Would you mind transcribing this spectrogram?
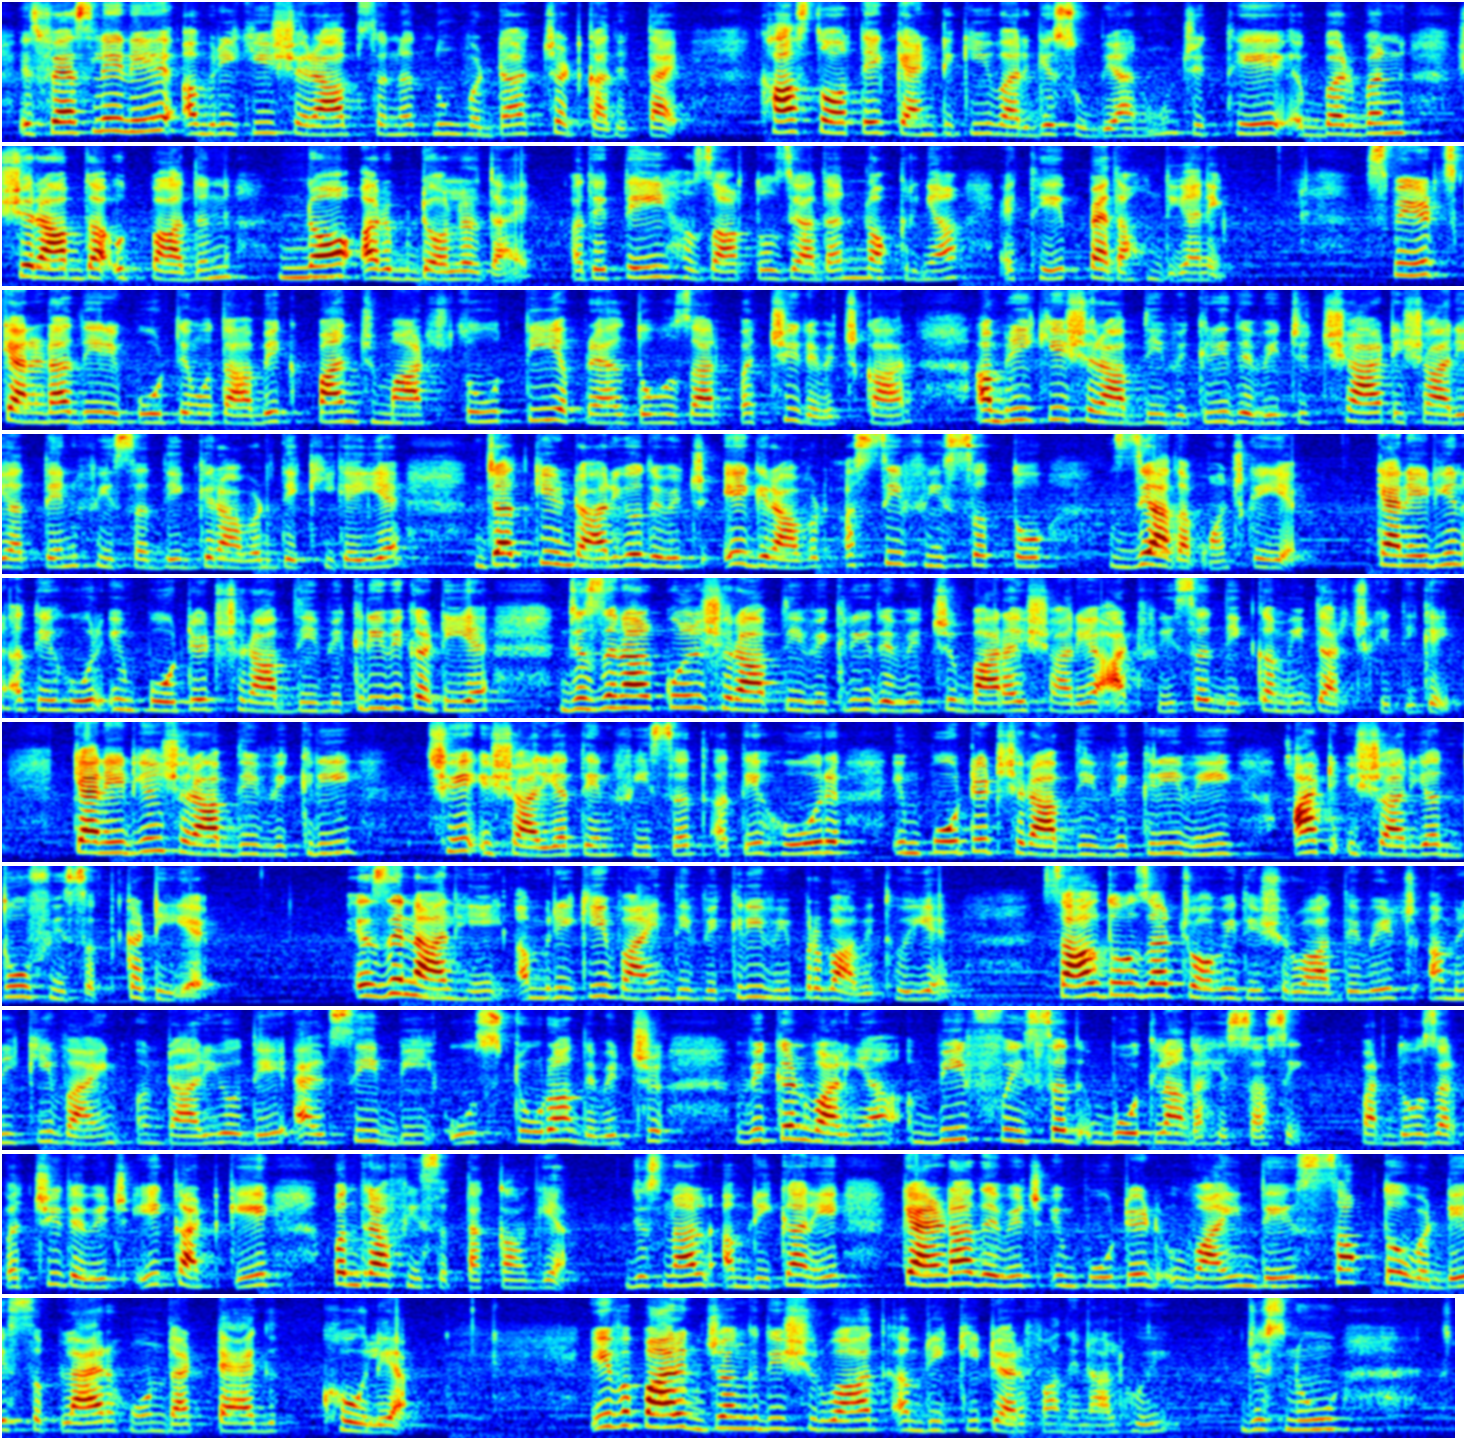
ਇਸ ਫੈਸਲੇ ਨੇ ਅਮਰੀਕੀ ਸ਼ਰਾਬ ਸਨਅਤ ਨੂੰ ਵੱਡਾ ਝਟਕਾ ਦਿੱਤਾ ਹੈ ਖਾਸ ਤੌਰ ਤੇ ਕੈਂਟਕੀ ਵਰਗੇ ਸੂਬਿਆਂ ਨੂੰ, ਜਿੱਥੇ ਬਰਬਨ ਸ਼ਰਾਬ ਦਾ ਉਤਪਾਦਨ 9 ਅਰਬ ਡਾਲਰ ਦਾ ਹੈ ਅਤੇ 23000 ਤੋਂ ਜ਼ਿਆਦਾ ਨੌਕਰੀਆਂ ਇੱਥੇ ਪੈਦਾ ਹੁੰਦੀਆਂ ਨੇ। ਸਪੇਟਸ ਕੈਨੇਡਾ ਦੀ ਰਿਪੋਰਟ ਦੇ ਮੁਤਾਬਿਕ 5 ਮਾਰਚ ਤੋਂ 30 ਅਪ੍ਰੈਲ 2025 ਦੇ ਵਿਚਕਾਰ ਅਮਰੀਕੀ ਸ਼ਰਾਬ ਦੀ ਵਿਕਰੀ ਦੇ ਵਿੱਚ 66.3% ਦੀ ਗਿਰਾਵਟ ਦੇਖੀ ਗਈ ਹੈ, ਜਦਕਿ ontario ਦੇ ਵਿੱਚ ਇਹ ਗਿਰਾਵਟ 80% ਤੋਂ ਜ਼ਿਆਦਾ ਪਹੁੰਚ ਗਈ ਹੈ। ਕੈਨੇਡੀਅਨ ਅਤੇ ਹੋਰ ਇੰਪੋਰਟਡ ਸ਼ਰਾਬ ਦੀ ਵਿਕਰੀ ਵੀ ਘਟੀ ਹੈ, ਜਿਸ ਦੇ ਨਾਲ ਕੁੱਲ ਸ਼ਰਾਬ ਦੀ ਵਿਕਰੀ ਦੇ ਵਿੱਚ 12.8% ਦੀ ਕਮੀ ਦਰਜ ਕੀਤੀ ਗਈ। ਕੈਨੇਡੀਅਨ ਸ਼ਰਾਬ ਦੀ ਵਿਕਰੀ 6.3% ਅਤੇ ਹੋਰ ਇੰਪੋਰਟਡ ਸ਼ਰਾਬ ਦੀ ਵਿਕਰੀ ਵੀ 8.2% ਘਟੀ ਹੈ। ਇਸ ਦੇ ਨਾਲ ਹੀ ਅਮਰੀਕੀ ਵਾਈਨ ਦੀ ਵਿਕਰੀ ਵੀ ਪ੍ਰਭਾਵਿਤ ਹੋਈ ਹੈ। ਸਾਲ 2024 ਦੀ ਸ਼ੁਰੂਆਤ ਦੇ ਵਿੱਚ ਅਮਰੀਕੀ ਵਾਈਨ ਓਨਟਾਰੀਓ ਦੇ LCBO ਸਟੋਰਾਂ ਦੇ ਵਿੱਚ ਵਿਕਣ ਵਾਲੀਆਂ 20% ਬੋਤਲਾਂ ਦਾ ਹਿੱਸਾ ਸੀ। ਪਰ 2025 ਦੇ ਵਿੱਚ ਇਹ ਘਟ ਕੇ 15% ਤੱਕ ਆ ਗਿਆ ਜਿਸ ਨਾਲ ਅਮਰੀਕਾ ਨੇ ਕੈਨੇਡਾ ਦੇ ਵਿੱਚ ਇੰਪੋਰਟਡ ਵਾਈਨ ਦੇ ਸਭ ਤੋਂ ਵੱਡੇ ਸਪਲਾਇਰ ਹੋਣ ਦਾ ਟੈਗ ਖੋ ਲਿਆ। ਇਹ ਵਪਾਰਕ ਜੰਗ ਦੀ ਸ਼ੁਰੂਆਤ ਅਮਰੀਕੀ ਟੈਰਿਫਾਂ ਦੇ ਨਾਲ ਹੋਈ ਜਿਸ ਨੂੰ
